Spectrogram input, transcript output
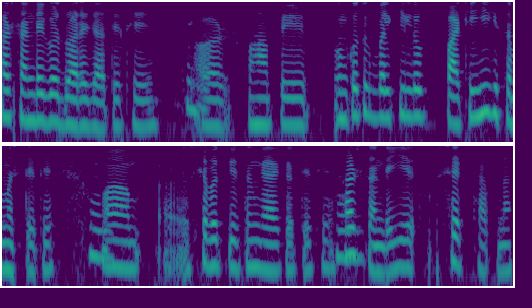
हर संडे गुरुद्वारे जाते थे और वहाँ पे उनको तो बल्कि लोग पाठी ही समझते थे। हम्म। वहाँ शबद कीर्तन गाया करते थे। हम्म। हर संडे ये सेट था अपना।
